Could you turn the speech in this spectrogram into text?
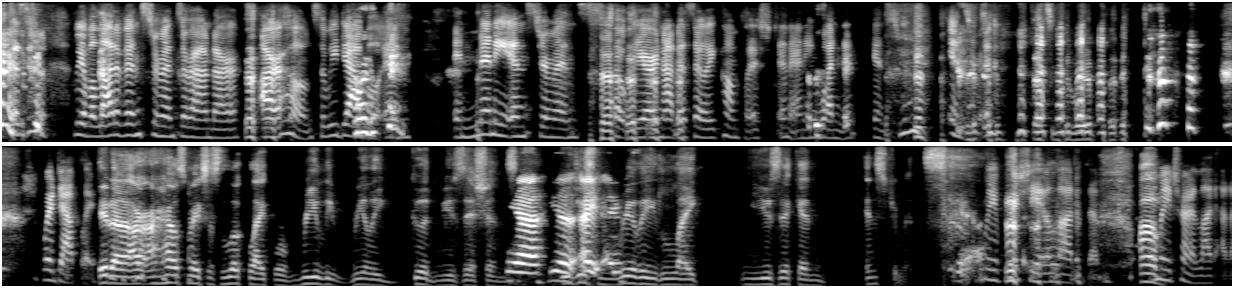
because we have a lot of instruments around our our home. So we dabble Okay. in in many instruments, but we are not necessarily accomplished in any one instrument. that's, a, that's a good way to put it. We're dabblers. It uh, our, our house makes us look like we're really, really good musicians. Yeah, yeah. We just I, I, really like music and instruments. yeah. we appreciate a lot of them. and Um, we try a lot out.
